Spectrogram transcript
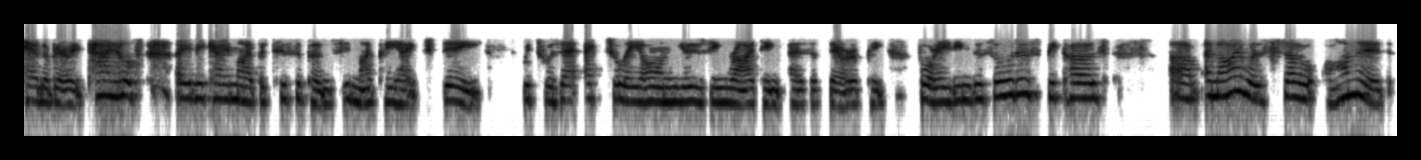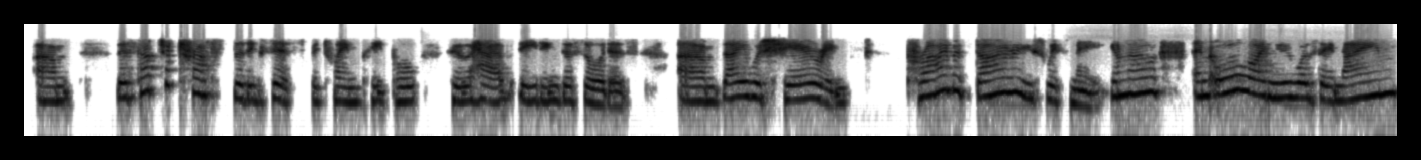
Canterbury Tales, they became my participants in my PhD, which was actually on using writing as a therapy for eating disorders because, um, and I was so honoured. Um, there's such a trust that exists between people who have eating disorders. Um, they were sharing private diaries with me, you know, and all I knew was their name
